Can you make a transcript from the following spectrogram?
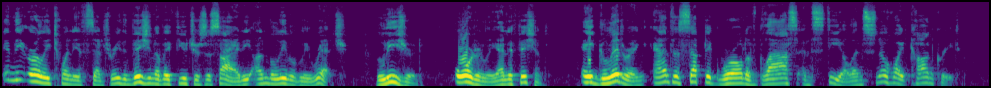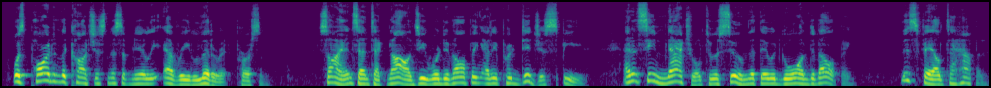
In the early 20th century, the vision of a future society unbelievably rich, leisured, orderly, and efficient, a glittering, antiseptic world of glass and steel and snow white concrete, was part of the consciousness of nearly every literate person. Science and technology were developing at a prodigious speed, and it seemed natural to assume that they would go on developing, this failed to happen,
